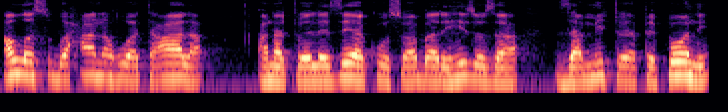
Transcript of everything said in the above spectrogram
Allah subhanahu wataala anatuelezea kuhusu habari hizo za, za mito ya peponi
